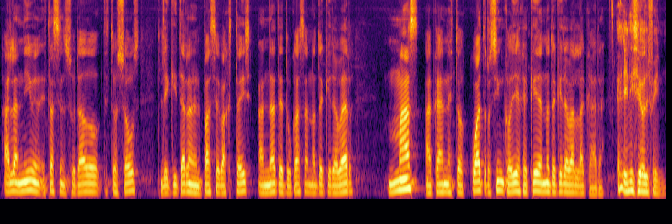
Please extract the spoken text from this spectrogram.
Alan Niven está censurado de estos shows, le quitaron el pase backstage, andate a tu casa, no te quiero ver más acá en estos cuatro o cinco días que quedan, no te quiero ver la cara. El inicio del fin.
